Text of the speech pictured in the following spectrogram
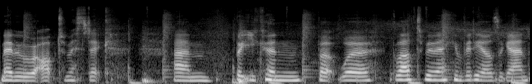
Maybe we were optimistic, um, but you can. But we're glad to be making videos again.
